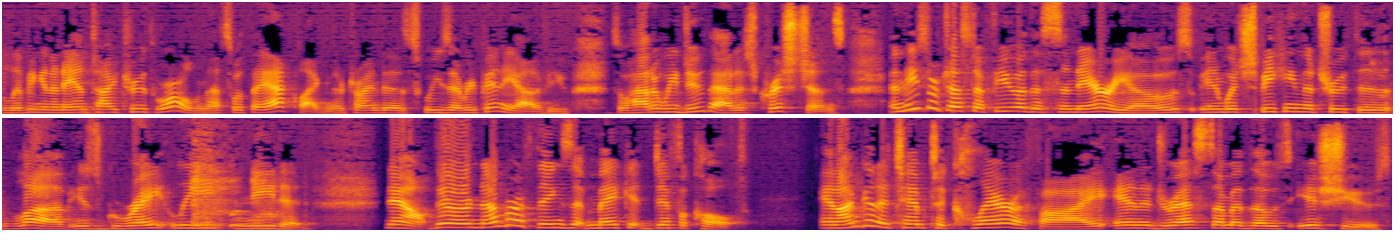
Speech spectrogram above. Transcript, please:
living in an anti-truth world, and that's what they act like. And they're trying to squeeze every penny out of you. So how do we do that as Christians? And these are just a few of the scenarios in which speaking the truth in love is greatly needed. Now, there are a number of things that make it difficult. And I'm going to attempt to clarify and address some of those issues.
